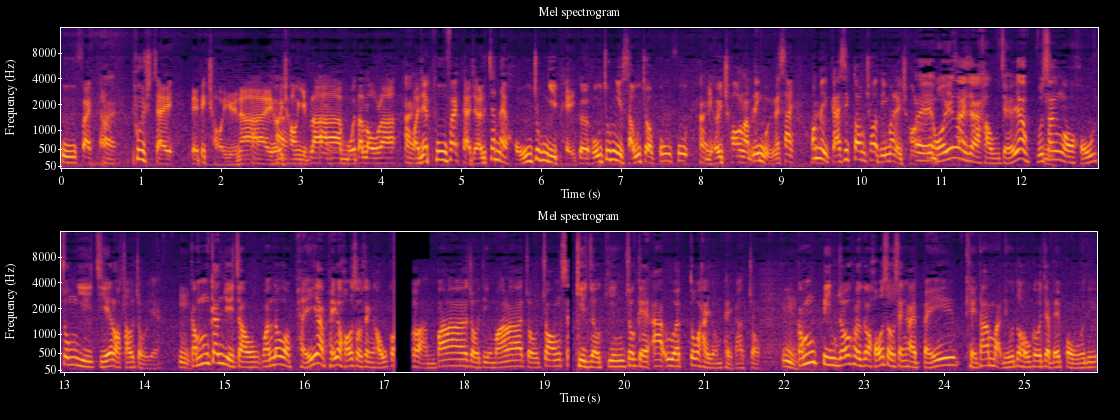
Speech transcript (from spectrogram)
pull factor。push 就係被逼裁員啦，係。去創業啦，冇得撈啦，或者 pull factor 就係你真係好中意皮具，好中意手作功夫而去創立呢門嘅生意。可唔可以解釋當初點解你創？誒、我應該就係後者，因為本身我好中意自己落手做嘢，嗯。咁、跟住就揾到個皮，因為皮嘅可塑性好高，做銀包啦、做電話啦、做裝飾、叫做建築嘅 artwork 都係用皮革做，嗯。咁、變咗佢個可塑性係比其他物料都好高，即係比布嗰啲，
